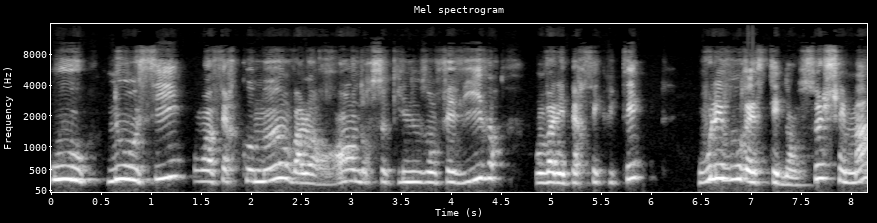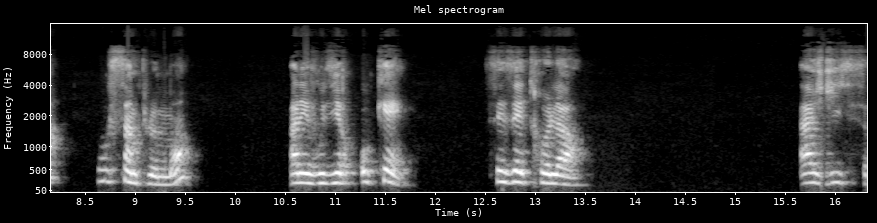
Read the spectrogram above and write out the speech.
ou nous aussi, on va faire comme eux, on va leur rendre ce qu'ils nous ont fait vivre, on va les persécuter? Voulez-vous rester dans ce schéma ou simplement allez-vous dire, OK, ces êtres-là, agissent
